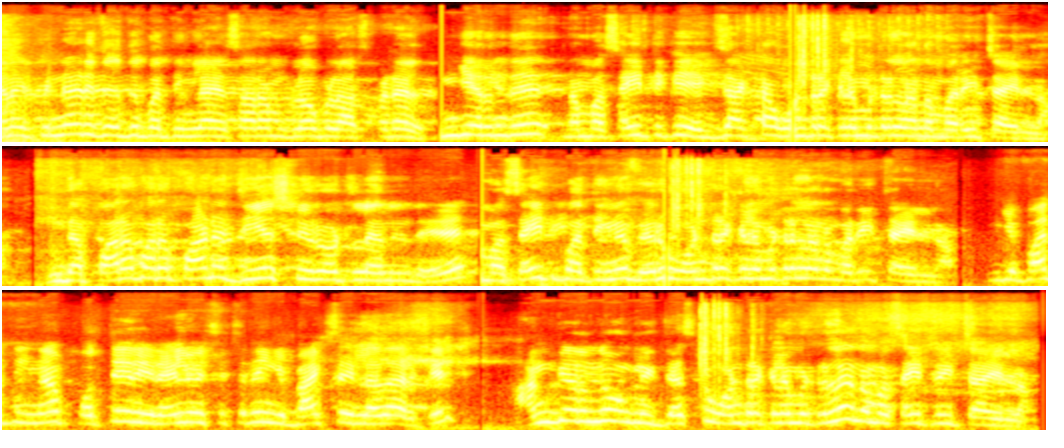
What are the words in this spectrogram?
எனக்கு பின்னாடி தெரிஞ்சு பாத்தீங்களா எஸ்ஆர்எம் குளோபல் ஹாஸ்பிட்டல் இங்க இருந்து நம்ம சைட்டுக்கு எக்ஸாக்டா ஒன்றரை கிலோமீட்டர்ல நம்ம ரீச் ஆயிடலாம். இந்த பரபரப்பான ஜிஎஸ்டி ரோட்ல இருந்து நம்ம சைட் பாத்தீங்கன்னா வெறும் ஒன்றரை கிலோமீட்டர்ல நம்ம ரீச் ஆயிடலாம். இங்க பாத்தீங்கன்னா பொத்தேரி ரயில்வே ஸ்டேஷன் இங்க பேக் சைட்ல தான் இருக்கு. அங்க இருந்து உங்களுக்கு ஜஸ்ட் ஒன்றரை கிலோமீட்டர்ல நம்ம சைட் ரீச் ஆயிடலாம்.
